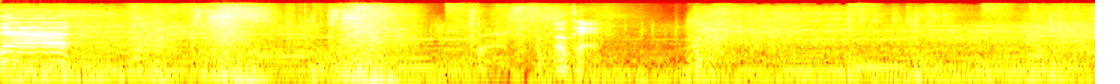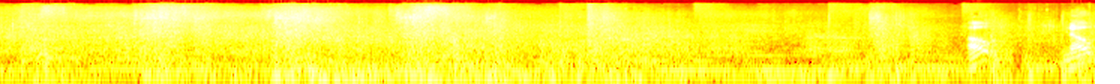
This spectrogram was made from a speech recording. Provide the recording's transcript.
Nah. Back. Okay. Nope.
